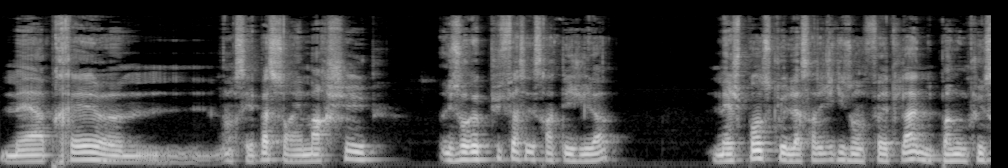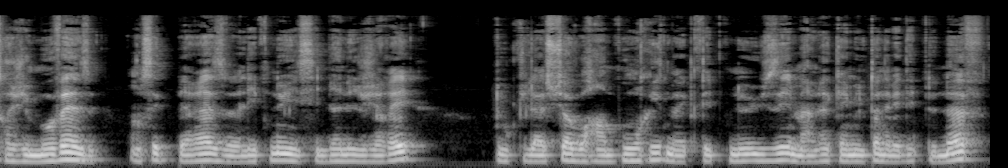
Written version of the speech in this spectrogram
mais après, euh, on ne sait pas si ça aurait marché. Ils auraient pu faire ces stratégies-là, mais je pense que la stratégie qu'ils ont faite là n'est pas non plus une stratégie mauvaise. On sait que Perez, les pneus, il sait bien les gérer, donc il a su avoir un bon rythme avec les pneus usés malgré qu'Hamilton avait des pneus neufs.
